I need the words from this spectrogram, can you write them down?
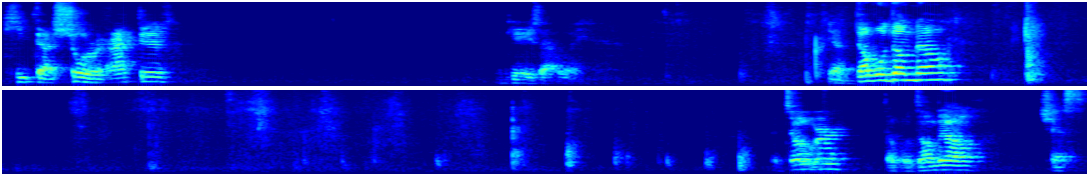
Keep that shoulder active engage that way. Yeah, double dumbbell. It's over, double dumbbell, chest.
